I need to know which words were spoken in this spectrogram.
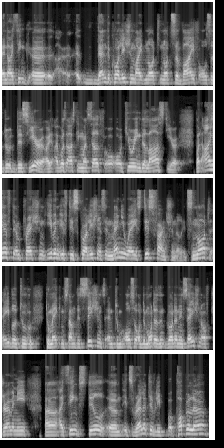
and I think uh, uh, then the coalition might not not survive also this year. I, I was asking myself or, or, during the last year, but I have the impression even if this coalition is in many ways dysfunctional, it's not able to to making some decisions and to also on the modern, modernization of Germany. Uh, I think still um, it's relatively popular.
